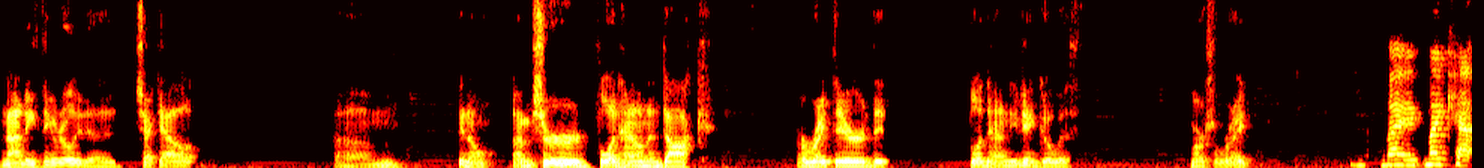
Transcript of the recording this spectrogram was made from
not anything really to check out. Um, you know, I'm sure Bloodhound and Doc are right there. That Bloodhound, you didn't go with Marshall, right? My my cat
